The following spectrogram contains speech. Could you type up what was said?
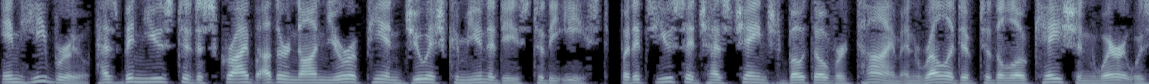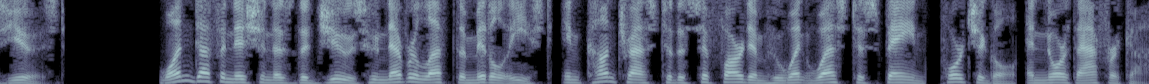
in Hebrew has been used to describe other non-European Jewish communities to the east, but its usage has changed both over time and relative to the location where it was used. One definition is the Jews who never left the Middle East, in contrast to the Sephardim who went west to Spain, Portugal, and North Africa.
